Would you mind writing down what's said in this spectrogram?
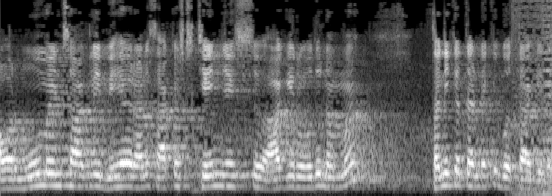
ಅವ್ರ ಮೂವ್ಮೆಂಟ್ಸ್ ಆಗಲಿ ಬಿಹೇವಿಯರ್ ಅಲ್ಲಿ ಸಾಕಷ್ಟು ಚೇಂಜಸ್ ಆಗಿರುವುದು ನಮ್ಮ ತನಿಖೆ ತಂಡಕ್ಕೆ ಗೊತ್ತಾಗಿದೆ.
